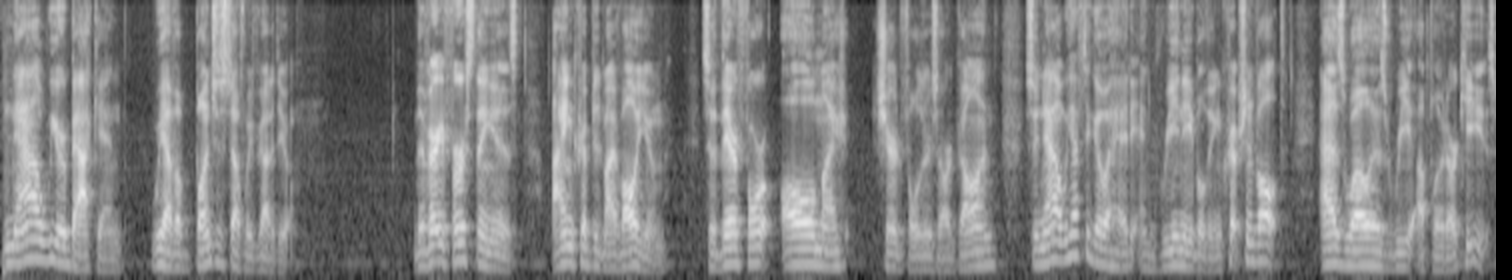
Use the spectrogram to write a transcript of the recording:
now we are back in. We have a bunch of stuff we've got to do. The very first thing is I encrypted my volume. So therefore, all my shared folders are gone. So now we have to go ahead and re-enable the encryption vault as well as re-upload our keys.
